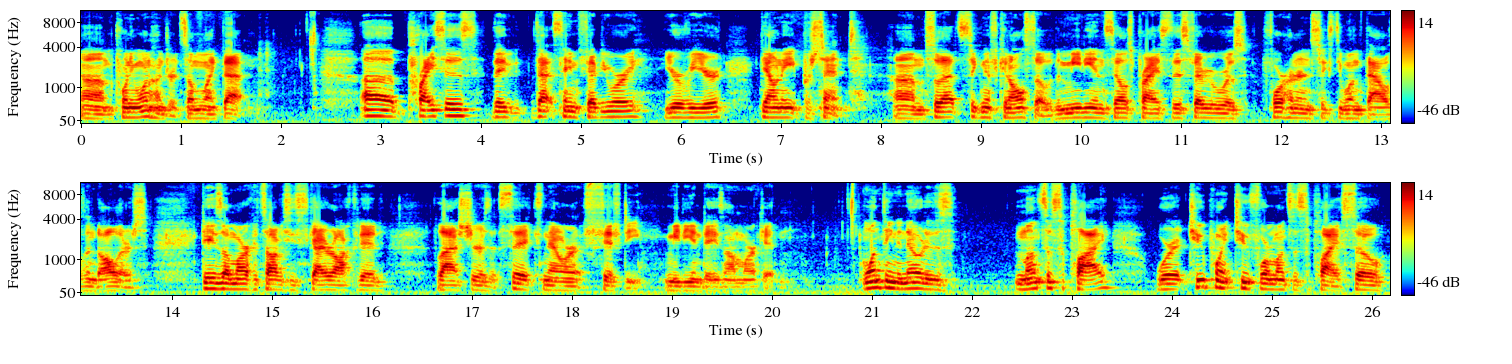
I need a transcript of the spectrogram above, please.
um, 2100, something like that. Uh, prices they that same February year over year down eight percent. Um, so that's significant also. The median sales price this February was $461,000. Days on market's obviously skyrocketed. Last year was at 6, now we're at 50 median days on market. One thing to note is months of supply, we're at 2.24 months of supply. So,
